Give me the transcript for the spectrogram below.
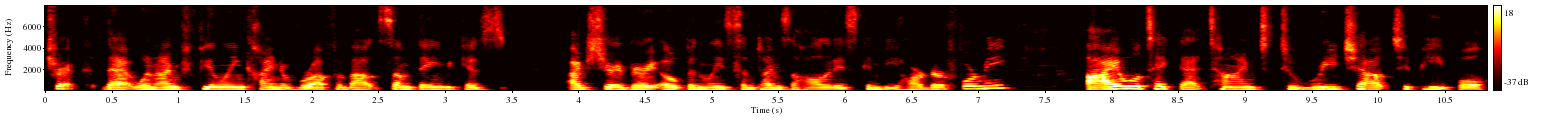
trick that when I'm feeling kind of rough about something because I've shared very openly, sometimes the holidays can be harder for me. I will take that time to reach out to people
